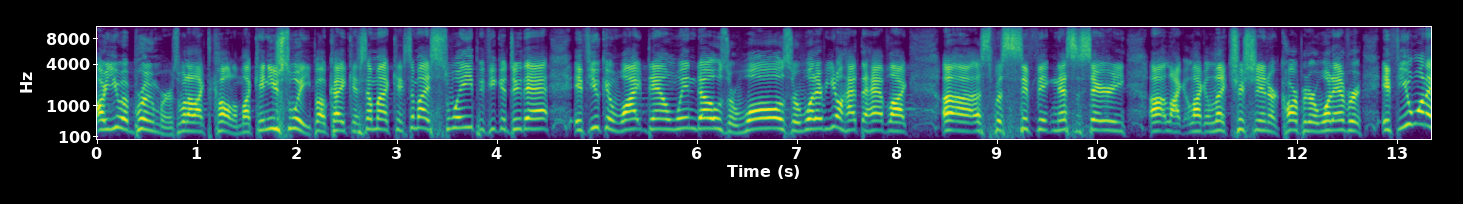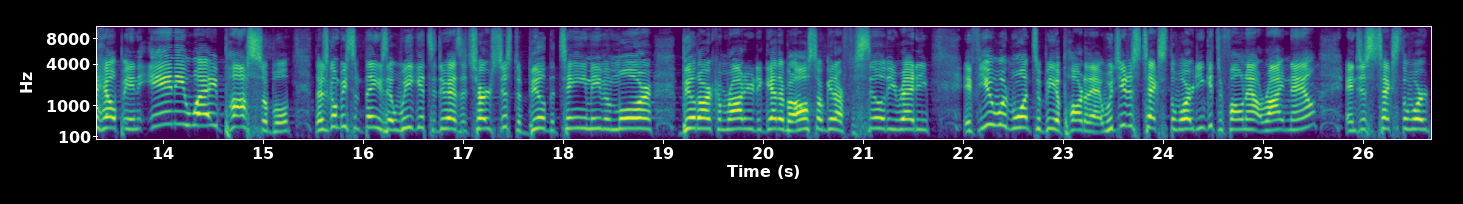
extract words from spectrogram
Are you a broomer? Is what I like to call them. Like, can you sweep? Okay, can somebody can somebody sweep? If you could do that, if you can wipe down windows or walls or whatever, you don't have to have like uh, a specific necessary uh, like like electrician or carpenter or whatever. If you want to help in any way possible, there's going to be some things that we get to do as a church just to build the team even more, build our camaraderie camaraderie together, but also get our facility ready. If you would want to be a part of that, would you just text the word? You can get your phone out right now and just text the word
